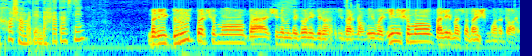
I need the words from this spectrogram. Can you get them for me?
خوش آمدین. در هستین؟ بله درود بر شما و شنوندگان گرامی برنامه وزین شما. بله من صدای شما را دارم.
